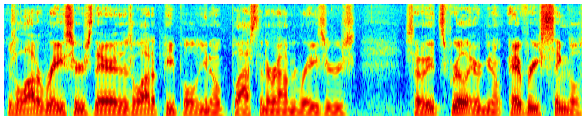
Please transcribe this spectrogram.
There's a lot of racers there. There's a lot of people, you know, blasting around in RZRs. So it's really, you know, every single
